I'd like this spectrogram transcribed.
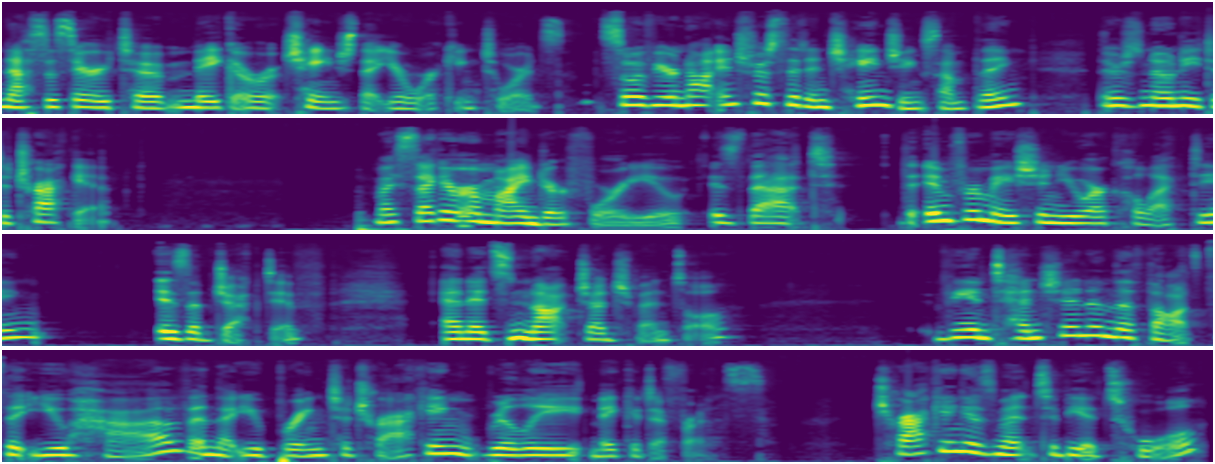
necessary to make a change that you're working towards. So if you're not interested in changing something, there's no need to track it. My second reminder for you is that the information you are collecting is objective and it's not judgmental the intention and the thoughts that you have and that you bring to tracking really make a difference. Tracking is meant to be a tool,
